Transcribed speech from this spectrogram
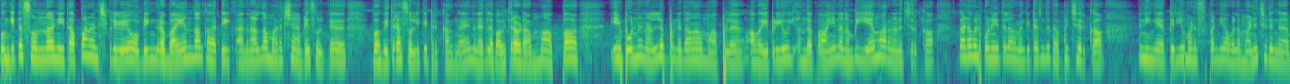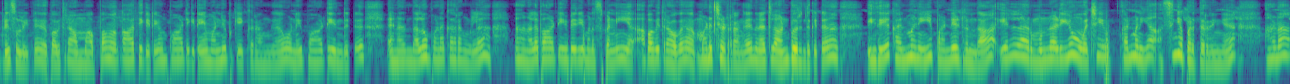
உங்ககிட்ட சொன்னால் நீ தப்பாக நினச்சிக்கிறியோ அப்படிங்கிற பயம் தான் கார்த்திக். அதனால தான் மறைச்சேன் அப்படின்னு சொல்லிட்டு பவித்ரா சொல்லிக்கிட்டு இருக்காங்க. இந்த நேரத்தில் பவித்ராவோட அம்மா அப்பா என் பொண்ணு நல்ல பொண்ணு தான் மாப்பிள்ள. அவள் எப்படியோ அந்த பையனை நம்பி ஏமாற நினச்சிருக்கா. கடவுள் புண்ணியத்தில் அவங்ககிட்ட இருந்து தப்பிச்சிருக்கா. நீங்கள் பெரிய மனசு பண்ணி அவளை மன்னிச்சிடுங்க அப்படின்னு சொல்லிட்டு பவித்ரா அம்மா அப்பா கார்த்திகிட்டையும் பாட்டிக்கிட்டையும் மன்னிப்பு கேட்குறாங்க உடனே பாட்டி இருந்துட்டு என்ன இருந்தாலும் பணக்காரங்களை அதனால் பாட்டியை பெரிய மனசு பண்ணி பவித்ராவை மடிச்சிடுறாங்க இந்த நேரத்தில் அன்பு இருந்துக்கிட்டு இதே கண்மணி பண்ணிட்டு இருந்தா எல்லார் முன்னாடியும் வச்சு கண்மணியை அசிங்கப்படுத்துறீங்க. ஆனால்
